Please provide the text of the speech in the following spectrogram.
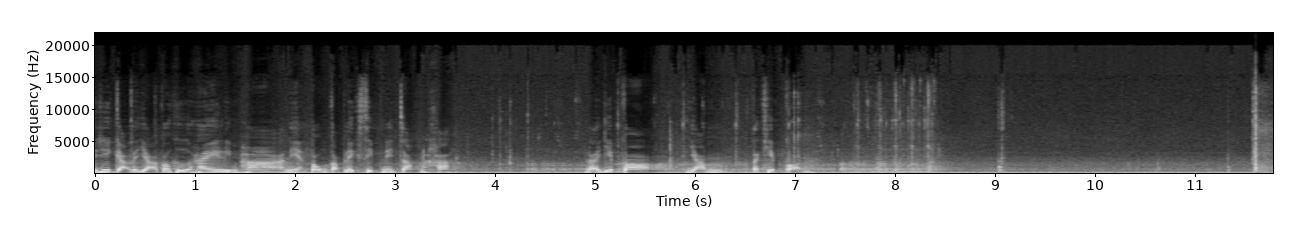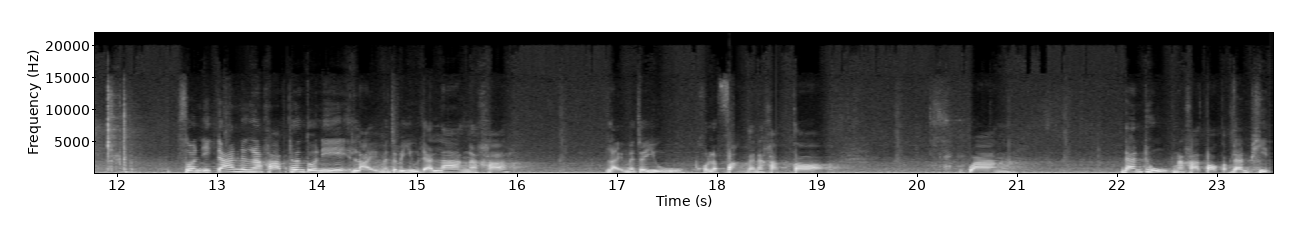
วิธีกะระยะก็คือให้ริมผ้าเนี่ยตรงกับเลข 10 ในจักรนะคะแล้วเย็บก็ย้ำตะเข็บก่อนส่วนอีกด้านหนึ่งนะคะเทิร์นตัวนี้ไหล่มันจะไปอยู่ด้านล่างนะคะ ไหล่มันจะอยู่คนละฝั่งกันนะคะ ก็วางด้านถูกนะคะ ต่อกับด้านผิด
